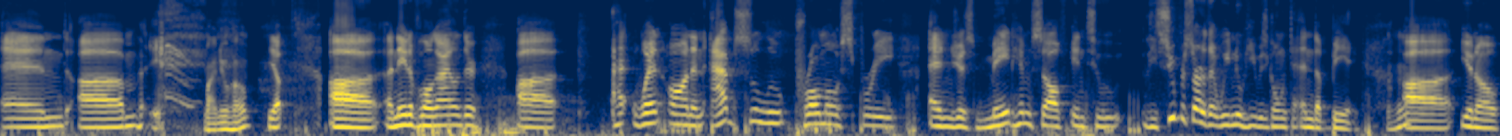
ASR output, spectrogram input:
and um, My new home. Yep. Uh, a native Long Islander uh, went on an absolute promo spree and just made himself into the superstar that we knew he was going to end up being. Uh, you know,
